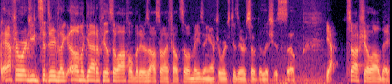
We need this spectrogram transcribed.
afterwards you'd sit there and be like, "Oh my god, I feel so awful," but it was also I felt so amazing afterwards because they were so delicious. So, yeah, soft shell all day.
